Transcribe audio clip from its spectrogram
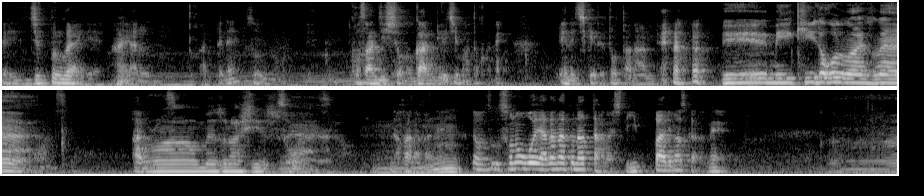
えー10分ぐらいでやるとかってね、そういうの。小三治師匠の巌流島とかね NHK で撮ったなみたいな。ええみ聞いたことないですね。あるんですよ。これは珍しいですね。そうなんですよなかなかね。うん。でもその後やらなくなった話っていっぱいありますからね。へ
